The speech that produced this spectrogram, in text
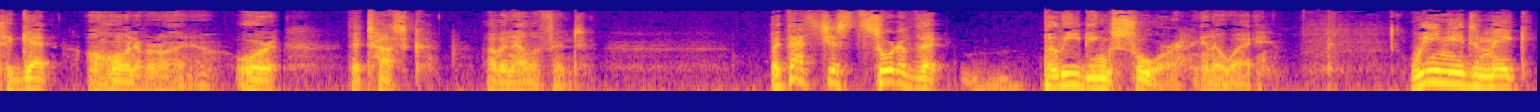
to get a horn of a rhino or the tusk of an elephant. But that's just sort of the bleeding sore in a way. We need to make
